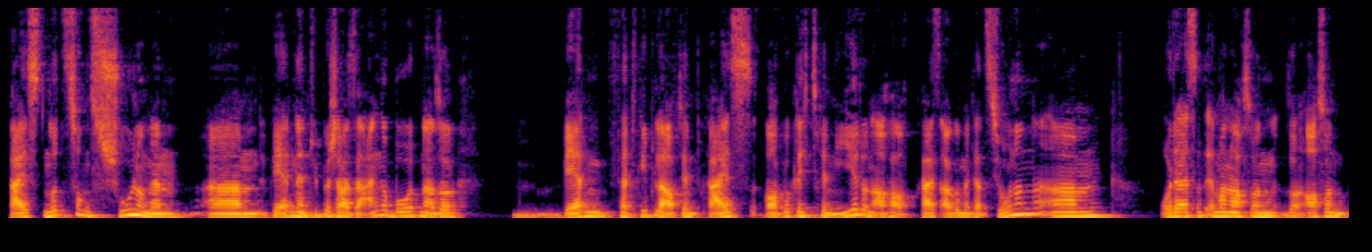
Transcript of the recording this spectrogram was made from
Preisnutzungsschulungen ähm, werden denn typischerweise angeboten? Also werden Vertriebler auf den Preis auch wirklich trainiert und auch auf Preisargumentationen? Ähm, oder ist es immer noch so, ein, so, auch so ein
